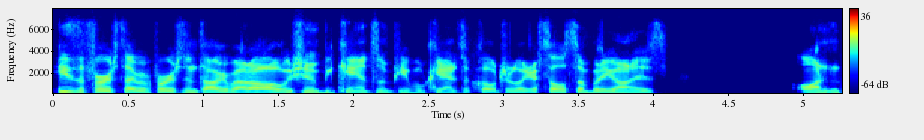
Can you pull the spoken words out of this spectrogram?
he's the first type of person to talk about, oh, we shouldn't be canceling people, cancel culture. Like I saw somebody on his on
